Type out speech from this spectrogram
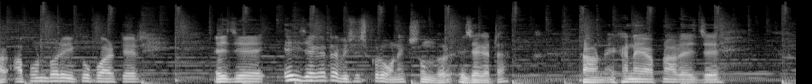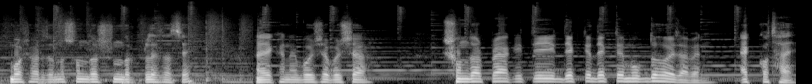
আর আপনবাড়ি ইকো পার্কের এই যে, এই জায়গাটা বিশেষ করে অনেক সুন্দর, এই জায়গাটা। কারণ এখানে আপনার এই যে বসার জন্য সুন্দর সুন্দর প্লেস আছে। এখানে বসে বসে সুন্দর প্রাকৃতি দেখতে দেখতে মুগ্ধ হয়ে যাবেন এক কথায়।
